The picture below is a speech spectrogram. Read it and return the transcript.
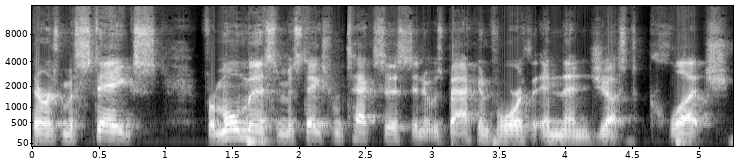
there was mistakes from Ole Miss and mistakes from Texas, and it was back and forth, and then just clutch.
